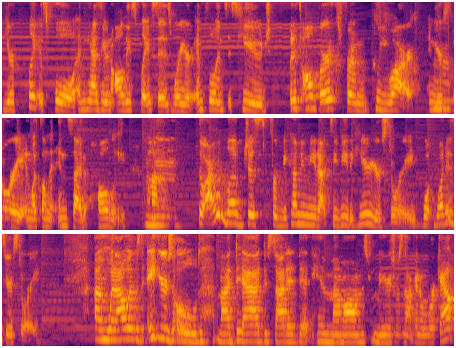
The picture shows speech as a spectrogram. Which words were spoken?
your plate is full, and he has you in all these places where your influence is huge. But it's all birthed from who you are and your mm-hmm. story and what's on the inside of Holly. Mm-hmm. Um, so I would love just for becoming me.tv to hear your story. What what is your story? Um, when I was eight years old, my dad decided that him my mom's marriage was not going to work out.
